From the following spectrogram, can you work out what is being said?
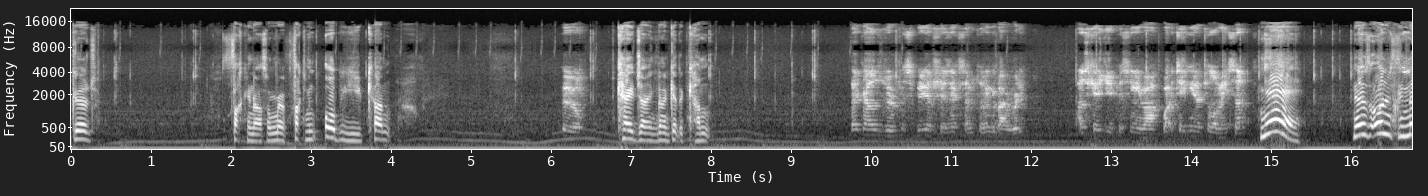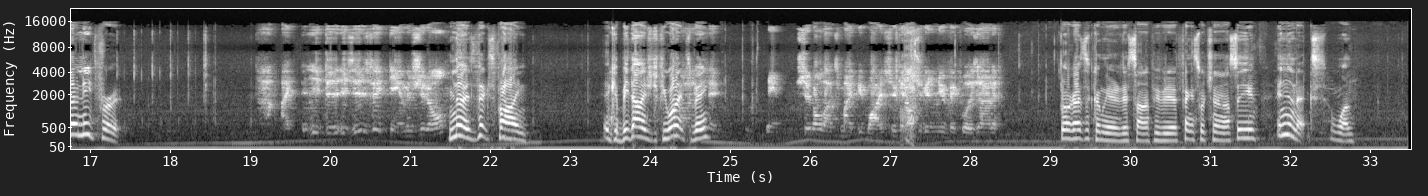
Good. Fucking ass. I'm gonna fucking orb you, you cunt. Who? KJ, I'm gonna get the cunt. That guy was doing for video shit next time. Something about really. How's KJ pissing you off? What, taking her to La Mesa? Yeah! There's honestly no need for it. I, is, is his Vic damaged at all? No, it's fixed fine. It could be damaged if you want it to be. All that might be why, so you can also get a new Vic while he's at it. Well guys, that's going to this sign up your video. Thanks for watching and I'll see you in the next one.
